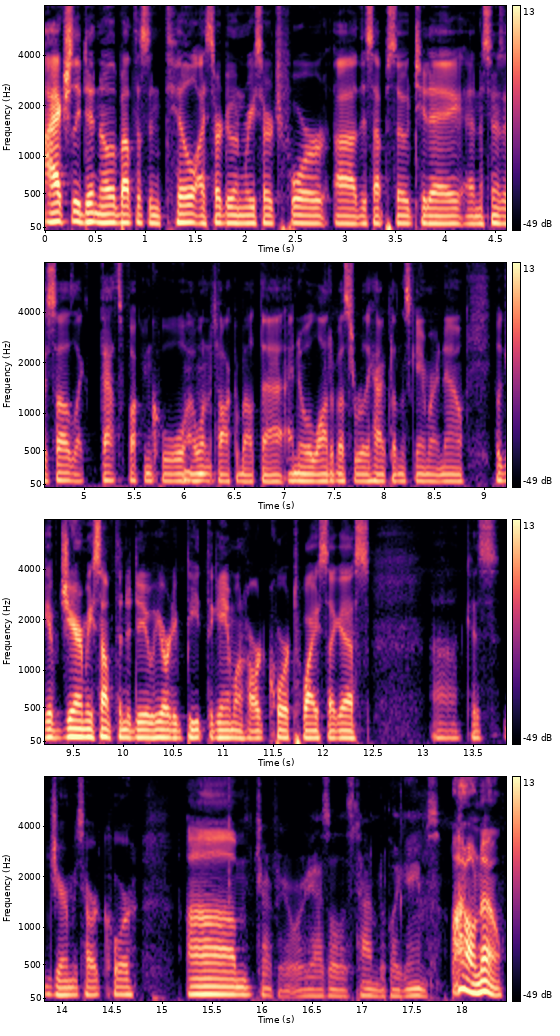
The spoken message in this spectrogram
I actually didn't know about this until I started doing research for uh, this episode today. And as soon as I saw, it, I was like, "That's fucking cool. I want to talk about that." I know a lot of us are really hyped on this game right now. It'll give Jeremy something to do. He already beat the game on hardcore twice, I guess, because Jeremy's hardcore. Um, trying to figure out where he has all this time to play games. I don't know.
